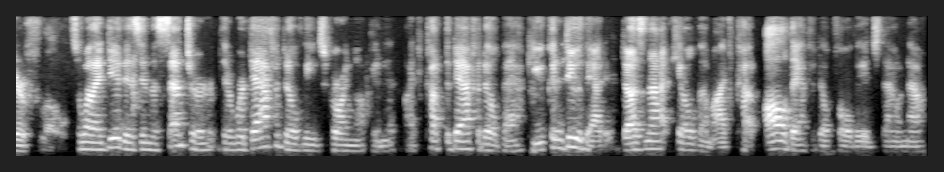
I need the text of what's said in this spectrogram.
air flow. So what I did is in the center, there were daffodil leaves growing up in it. I've cut the daffodil back. You can do that. It does not kill them. I've cut all daffodil foliage down now.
